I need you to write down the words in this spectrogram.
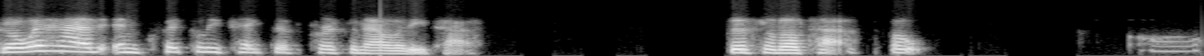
go ahead and quickly take this personality test, this little test. Oh. oh.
